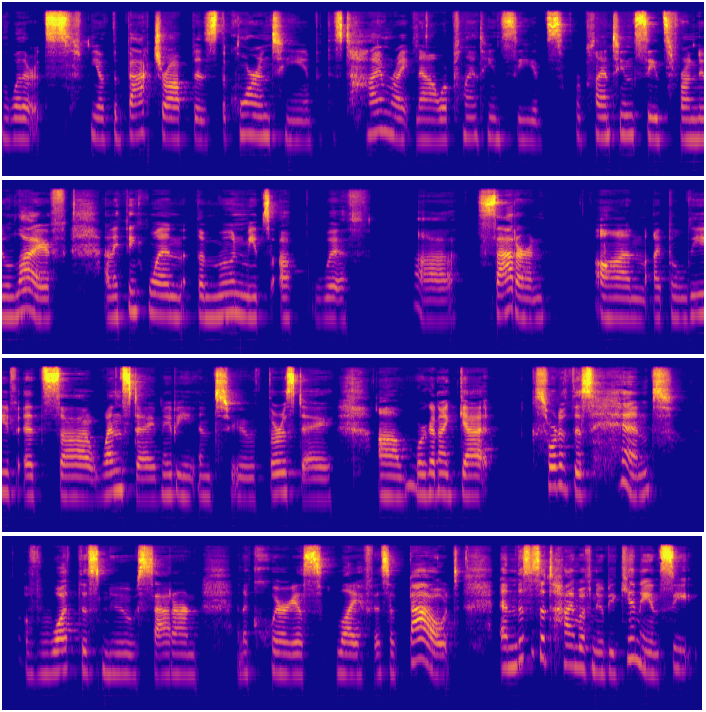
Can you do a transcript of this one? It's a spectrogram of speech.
whether it's, you know, the backdrop is the quarantine, but this time right now, we're planting seeds. We're planting seeds for a new life. And I think when the moon meets up with uh, Saturn on, I believe it's uh, Wednesday, maybe into Thursday, um, we're going to get sort of this hint of what this new Saturn and Aquarius life is about. And this is a time of new beginnings. See,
